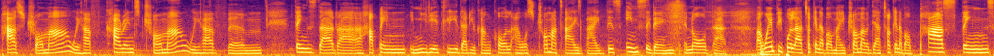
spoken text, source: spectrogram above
past trauma, we have current trauma, we have um, things that uh, are happening immediately that you can call, I was traumatized by this incident and all that. But when people are talking about my trauma, they are talking about past things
